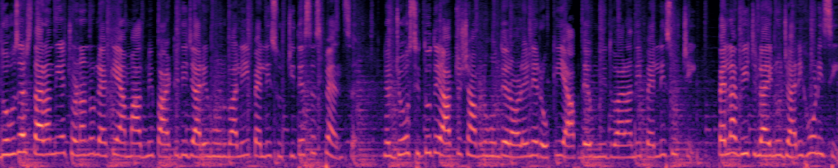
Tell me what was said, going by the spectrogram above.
2017 ਦੀਆਂ ਚੋਣਾਂ ਨੂੰ ਲੈ ਕੇ ਆਮ ਆਦਮੀ ਪਾਰਟੀ ਦੀ ਜਾਰੀ ਹੋਣ ਵਾਲੀ ਪਹਿਲੀ ਸੂਚੀ ਤੇ ਸਸਪੈਂਸ ਨਵਜੋਤ ਸਿੱਧੂ ਦੇ ਆਪ 'ਚ ਸ਼ਾਮਲ ਹੋਣ ਦੇ ਰੌਲੇ ਨੇ ਰੋਕੀ ਆਪ ਦੇ ਉਮੀਦਵਾਰਾਂ ਦੀ ਪਹਿਲੀ ਸੂਚੀ। ਪਹਿਲਾਂ 20 ਜੁਲਾਈ ਨੂੰ ਜਾਰੀ ਹੋਣੀ ਸੀ।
